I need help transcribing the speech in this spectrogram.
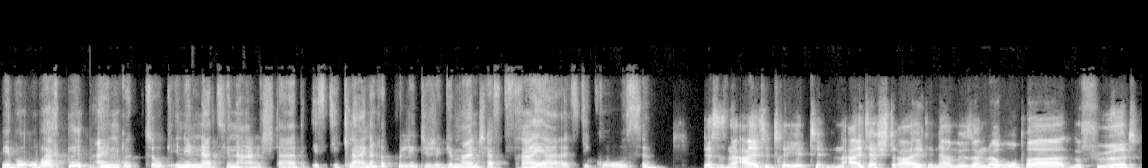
Wir beobachten einen Rückzug in den Nationalstaat. Ist die kleinere politische Gemeinschaft freier als die große? Das ist eine alte, ein alter Streit, den haben wir sagen, in Europa geführt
